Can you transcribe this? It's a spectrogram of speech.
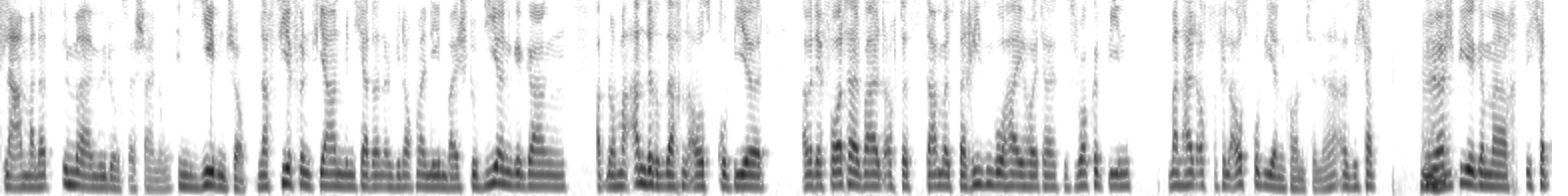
Klar, man hat immer Ermüdungserscheinungen in jedem Job. Nach vier, fünf Jahren bin ich ja dann irgendwie nochmal nebenbei studieren gegangen, habe nochmal andere Sachen ausprobiert. Aber der Vorteil war halt auch, dass damals bei Riesenbohai, heute heißt es Rocket Beans, man halt auch so viel ausprobieren konnte. Ne? Also ich habe ein mhm. Hörspiel gemacht, ich habe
